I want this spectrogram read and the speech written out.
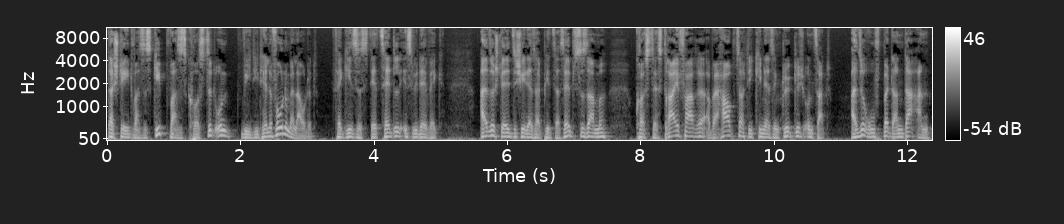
Da steht, was es gibt, was es kostet und wie die Telefonnummer lautet. Vergiss es, der Zettel ist wieder weg. Also stellt sich jeder seine Pizza selbst zusammen, kostet es Dreifache, aber Hauptsache die Kinder sind glücklich und satt. Also ruft man dann da an.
